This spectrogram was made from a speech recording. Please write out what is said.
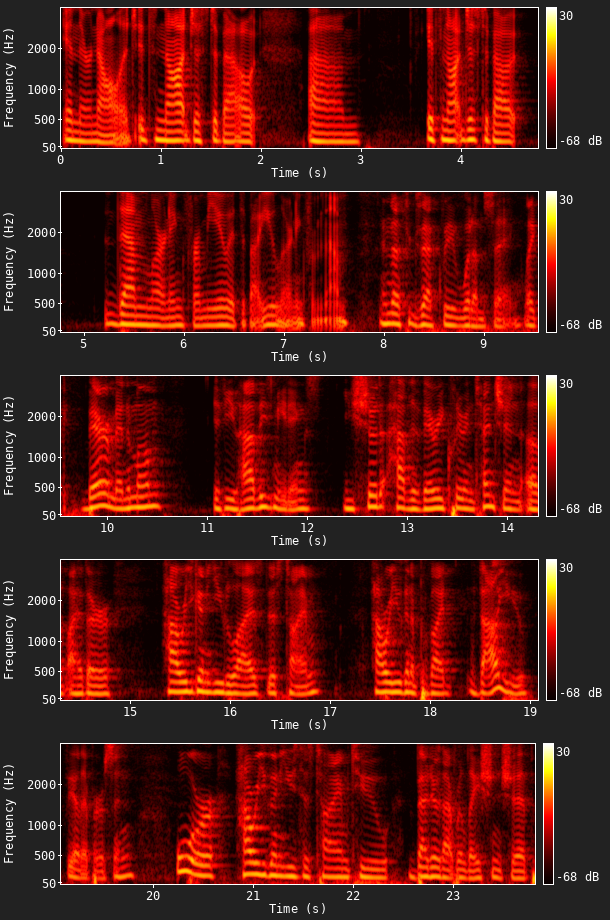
in their knowledge. It's not just about, um, it's not just about them learning from you. It's about you learning from them. And that's exactly what I'm saying. Like bare minimum, if you have these meetings, you should have the very clear intention of either how are you going to utilize this time? How are you going to provide value for the other person? Or how are you going to use this time to better that relationship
